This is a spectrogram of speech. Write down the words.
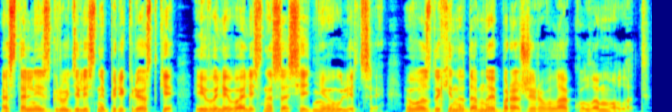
Остальные сгрудились на перекрестке и выливались на соседние улицы. В воздухе надо мной баражировала акула-молот.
